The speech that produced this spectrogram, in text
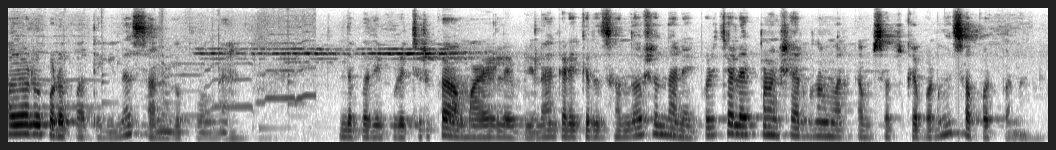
அதோடு கூட பார்த்திங்கன்னா சங்குப்பூங்க இந்த பதிவு பிடிச்சிருக்கா? மழையில் எப்படிலாம் கிடைக்கிறது சந்தோஷம் தானே. பிடிச்சா லைக் பண்ணுங்கள் ஷேர் பண்ணுங்கள் மறக்காமல் சப்ஸ்கிரைப் பண்ணுங்கள் சப்போர்ட் பண்ணுங்கள்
